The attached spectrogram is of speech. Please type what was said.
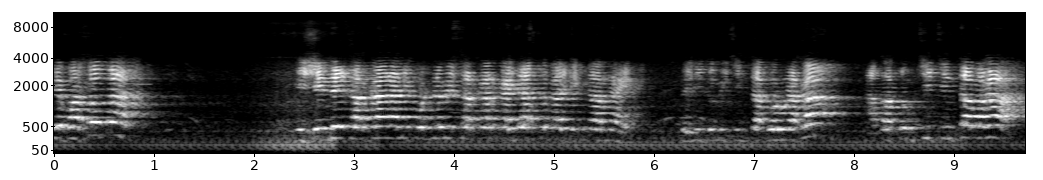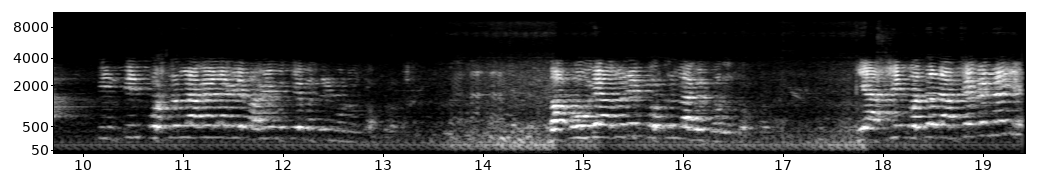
हे भासवतात की शिंदे सरकार आणि फडणवीस सरकार काही जास्त काळ टिकणार नाही त्याची तुम्ही चिंता करू नका आता तुमची चिंता बघा तीन तीन पोस्टर लागायला लागले भावी मुख्यमंत्री म्हणून संपलं. बापू उद्या अजून एक पोस्टर लागेल म्हणून संपलं. ही असली पद्धत आमच्याकडे नाहीये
